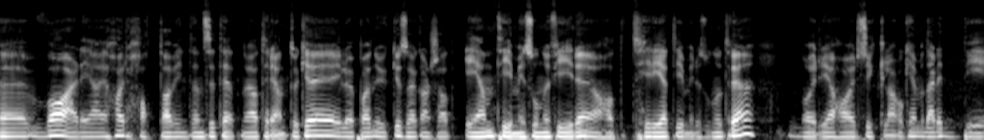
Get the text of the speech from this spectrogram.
uh, hva er det jeg har hatt av intensitet når jeg har trent. ok, I løpet av en uke så har jeg kanskje hatt én time i sone fire, jeg har hatt tre timer i sone tre når jeg har sykla. Ok, men da er det det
